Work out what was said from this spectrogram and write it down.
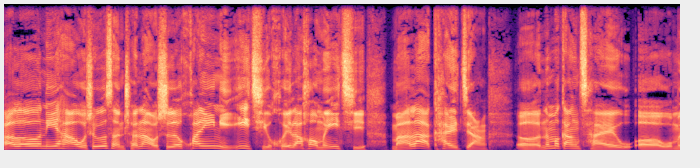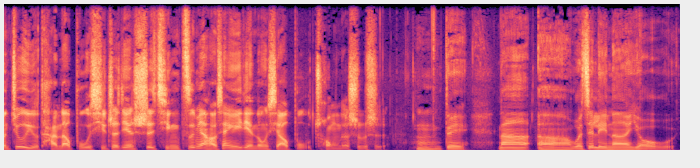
Hello，你好，我是吴森陈老师，欢迎你一起回来和我们一起麻辣开讲。呃，那么刚才呃我们就有谈到补习这件事情，子淼好像有一点东西要补充的，是不是？嗯，对。那呃，我这里呢有。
